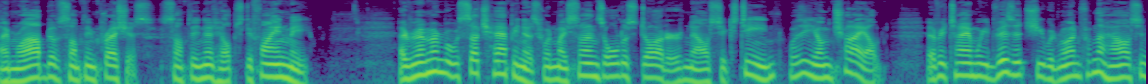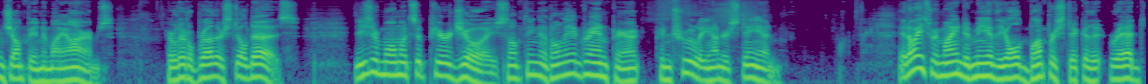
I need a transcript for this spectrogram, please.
I'm robbed of something precious, something that helps define me. I remember with such happiness when my son's oldest daughter, now 16, was a young child. Every time we'd visit, she would run from the house and jump into my arms. Her little brother still does. These are moments of pure joy, something that only a grandparent can truly understand. It always reminded me of the old bumper sticker that read,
